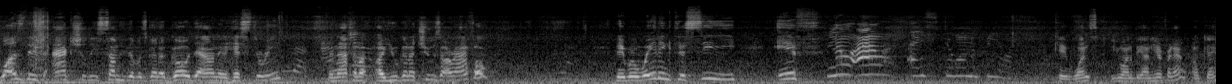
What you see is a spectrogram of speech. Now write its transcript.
was this actually something that was going to go down in history. Menachem, are you going to choose our raffle? They were waiting to see if. No, I, I still want to be on. Okay, once you want to be on here for now. Okay.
